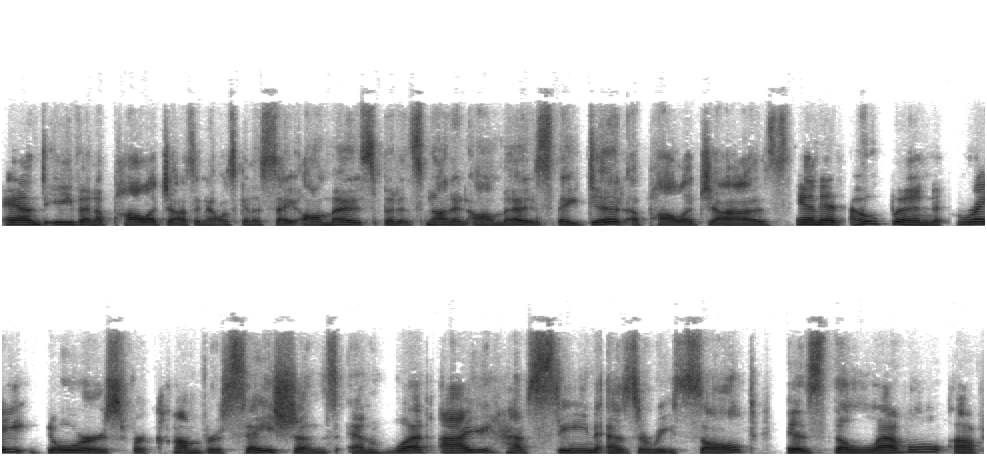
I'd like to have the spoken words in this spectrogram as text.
and even apologizing. I was going to say almost, but it's not an almost. They did apologize and it opened great doors for conversations. And what I have seen as a result is the level of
